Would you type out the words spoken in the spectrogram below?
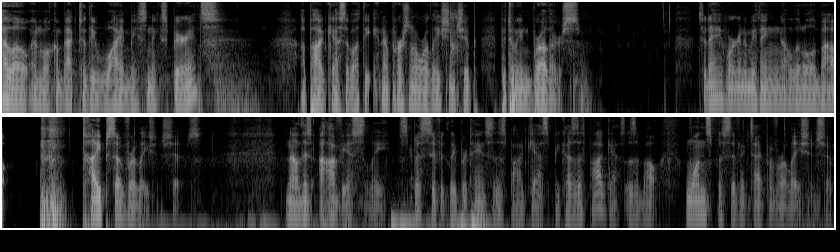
Hello, and welcome back to the Wyatt Mason Experience, a podcast about the interpersonal relationship between brothers. Today, we're going to be thinking a little about types of relationships. Now, this obviously specifically pertains to this podcast because this podcast is about one specific type of relationship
